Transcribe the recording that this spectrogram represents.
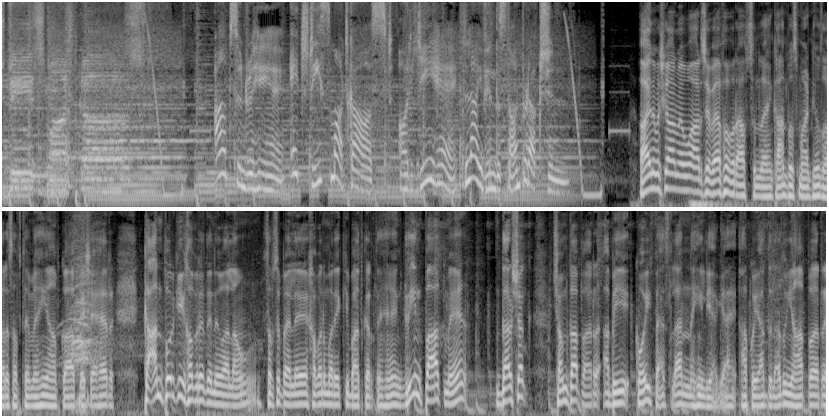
HD कास्ट आप सुन रहे हैं एच डी स्मार्ट कास्ट और ये है लाइव हिंदुस्तान प्रोडक्शन हाय नमस्कार मैं हूँ आरजे वैभव और आप सुन रहे हैं कानपुर स्मार्ट न्यूज़ और इस हफ़्ते में ही आपको आपके शहर कानपुर की खबरें देने वाला हूँ। सबसे पहले खबर नंबर एक की बात करते हैं। ग्रीन पार्क में दर्शक, क्षमता पर अभी कोई फैसला नहीं लिया गया है। आपको याद दिला दूँ, यहाँ पर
